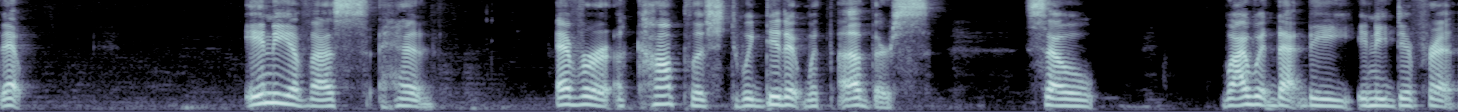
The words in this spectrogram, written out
that any of us had ever accomplished, we did it with others. So, why would that be any different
